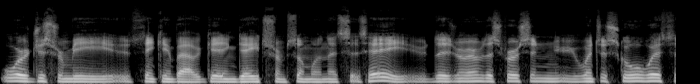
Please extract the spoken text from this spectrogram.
or just for me thinking about getting dates from someone that says, "Hey, remember this person you went to school with?"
